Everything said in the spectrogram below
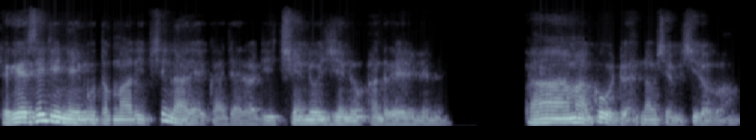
တကယ်စိတ်တည်ငြိမ်မှုတမာတိဖြစ်လာတဲ့အခါကျတော့ဒီချင်းတို့ယင်တို့အန္တရာယ်တွေလည်းဘာမှကိုယ့်အတွက်နှောက်ယှက်မရှိတော့ပါဘူး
